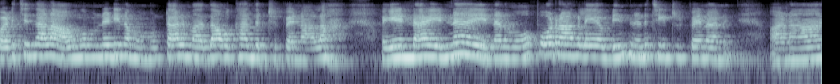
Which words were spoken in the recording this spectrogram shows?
படிச்சிருந்தாலும் அவங்க முன்னாடி நம்ம முட்டாள் மாதிரி தான் உட்காந்துட்ருப்பேன் நான்லாம். என்ன என்ன என்னென்னமோ போடுறாங்களே அப்படின்னு நினச்சிக்கிட்டு இருப்பேன் நான். ஆனால்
